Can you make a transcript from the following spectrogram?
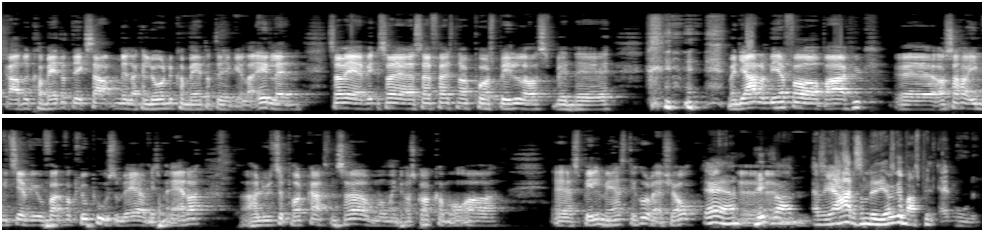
skrabet Commander Deck sammen, eller kan låne Commander Deck, eller et eller andet, så er jeg, så er jeg, så er jeg frisk nok på at spille også, men, øh, men jeg er der mere for bare at hygge, øh, og så har inviterer vi jo folk fra klubhuset med, og hvis man er der, og har lyttet til podcasten, så må man jo også godt komme over og øh, spille med os, det kunne være sjovt. Ja, ja, helt Øh, klart. Altså, jeg har det sådan lidt, jeg skal bare spille alt muligt.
